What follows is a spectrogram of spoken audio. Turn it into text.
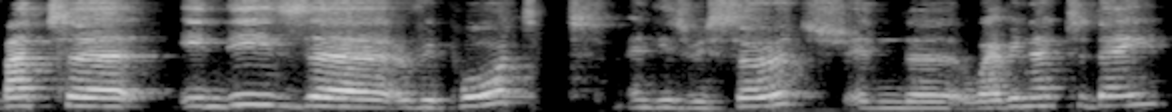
but uh, in this report and this research in the webinar today,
